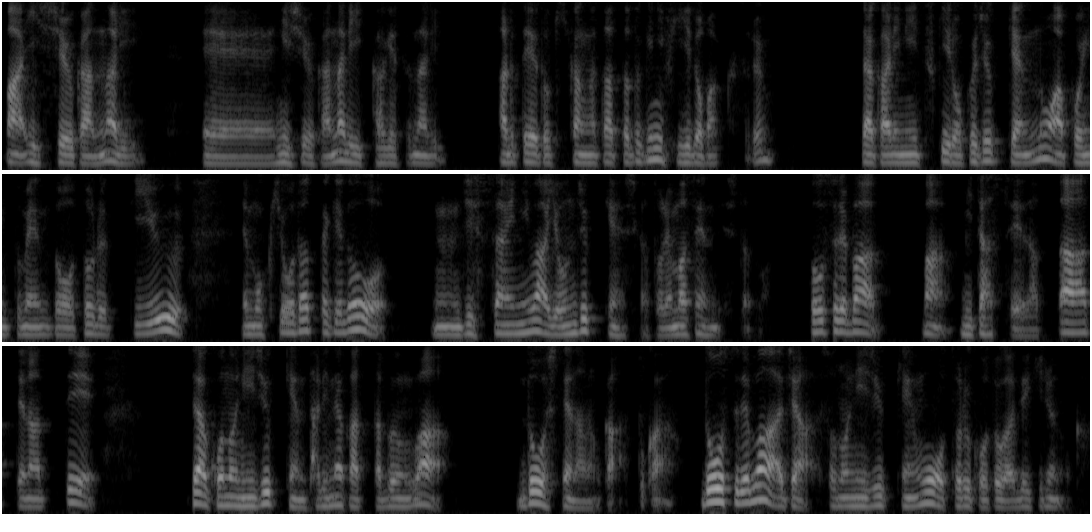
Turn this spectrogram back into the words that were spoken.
まあ、1週間なり、えー、2週間なり1ヶ月なり、ある程度期間が経った時にフィードバックする。じゃあ仮に月60件のアポイントメントを取るっていう目標だったけど、うん、実際には40件しか取れませんでしたと。そうすれば、まあ、未達成だったってなって、じゃあこの20件足りなかった分は、どうしてなのかとか、どうすれば、じゃあその20件を取ることができるのか、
